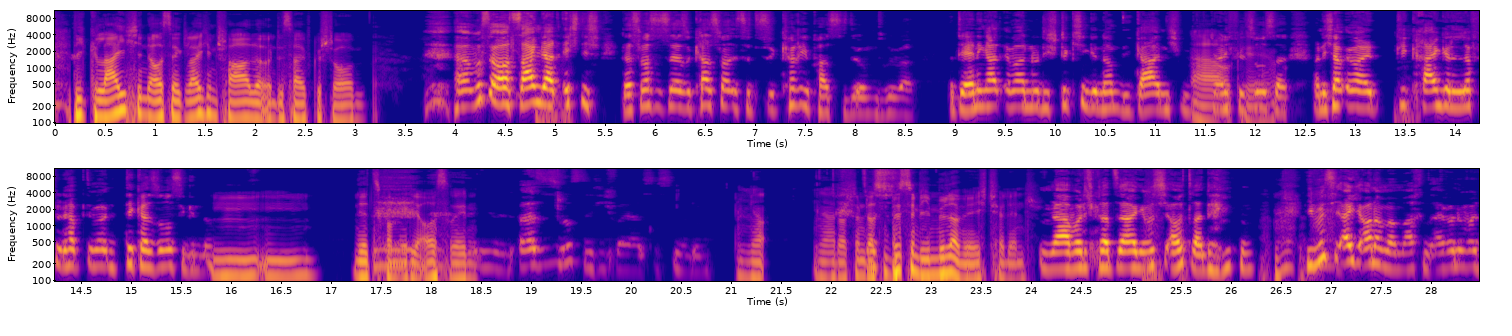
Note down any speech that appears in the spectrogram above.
die gleichen aus der gleichen Schale und ist halb gestorben. Ja, man muss ja auch sagen, der hat echt nicht, das, was es ja so krass war, ist so diese Currypaste oben drüber. Und der Henning hat immer nur die Stückchen genommen, die gar nicht, ah, gar nicht okay, viel Soße ja. hat. Und ich habe immer dick reingelöffelt und hab immer eine dicker Soße genommen. Mm, mm. Jetzt kommen mir die Ausreden. Aber es ist lustig, ich feiere es. Ja. Ja, das stimmt. Das, das ist ein bisschen wie Müllermilch-Challenge. Ja, wollte ich gerade sagen, muss ich auch dran denken. Die müsste ich eigentlich auch nochmal machen, einfach nur weil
